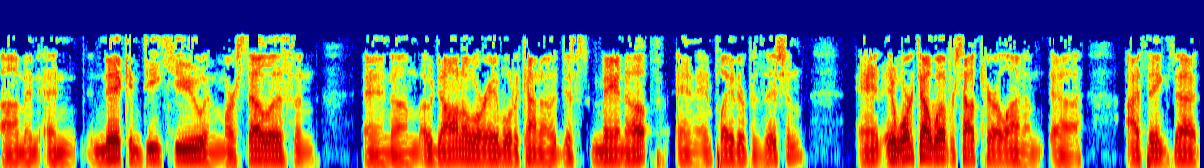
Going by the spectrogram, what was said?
Um, and, and Nick and DQ and Marcellus and, and, um, O'Donnell were able to kind of just man up and, and play their position. And it worked out well for South Carolina. Uh, I think that,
